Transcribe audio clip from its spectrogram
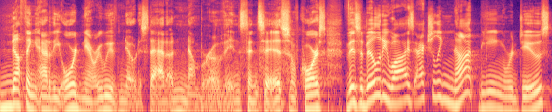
nothing out of the ordinary. We've noticed that a number of instances. Of course, visibility wise, actually not being reduced,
